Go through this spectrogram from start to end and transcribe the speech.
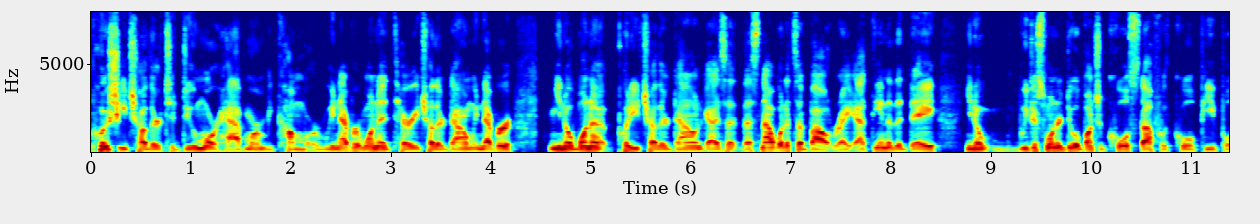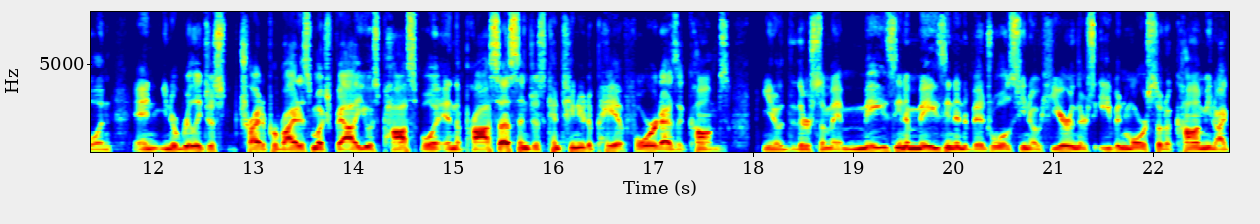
push each other to do more, have more, and become more. We never want to tear each other down. We never, you know, want to put each other down, guys. That, that's not what it's about, right? At the end of the day, you know, we just want to do a bunch of cool stuff with cool people and, and, you know, really just try to provide as much value as possible in the process and just continue to pay it forward as it comes you know there's some amazing amazing individuals you know here and there's even more so to come. You know I,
